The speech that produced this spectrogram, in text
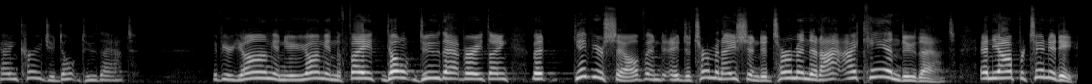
I encourage you, don't do that. If you're young and you're young in the faith, don't do that very thing, but give yourself and a determination, determine that I, I can do that. And the opportunity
